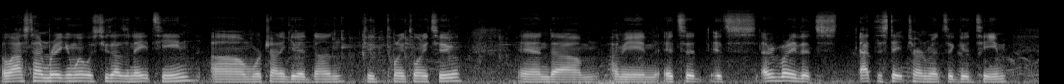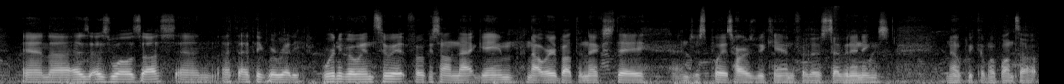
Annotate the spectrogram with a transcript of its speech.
The last time Reagan went was 2018. Um, we're trying to get it done to 2022. And um, I mean, it's a, it's everybody that's at the state tournament's a good team, and uh, as, as well as us. And I, th I think we're ready. We're gonna go into it, focus on that game, not worry about the next day, and just play as hard as we can for those seven innings, and hope we come up on top.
